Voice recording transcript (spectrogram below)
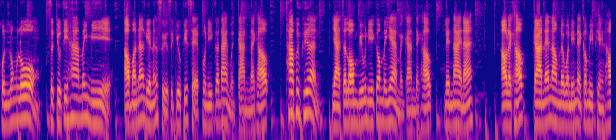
คนโล่งๆ สกิลที่ 5 ไม่มี เอามานั่งเรียนหนังสือสกิลพิเศษพวกนี้ก็ได้เหมือนกันนะครับ ถ้าเพื่อนๆ อยากจะลองบิลนี้ก็ไม่แย่เหมือนกันนะครับ เล่นได้นะ เอาเลยครับ การแนะนำในวันนี้เนี่ยก็มีเพียงเท่า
